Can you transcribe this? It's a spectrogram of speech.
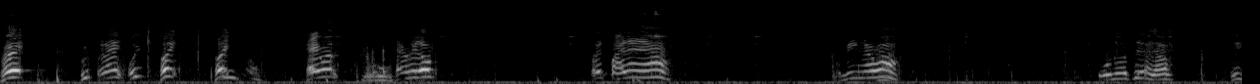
เฮ้ยอะไรเฮ้ยเฮ้ยเฮ้ยแทงมันแทงให้ล้มเฮ้ยไปไหนอะ มันวิ่งแล้ววะโอ้โนเสื้อแล้วเฮ้ย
